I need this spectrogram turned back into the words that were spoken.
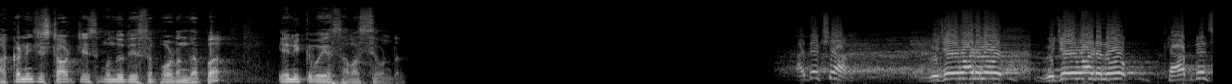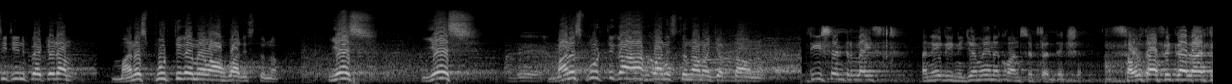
అక్కడి నుంచి స్టార్ట్ చేసి ముందు తీసుకుపోవడం తప్ప ఎనిక్కిపోయే సమస్య ఉండదు. అధ్యక్ష విజయవాడలో విజయవాడలో క్యాపిటల్ సిటీని పెట్టడం మనస్ఫూర్తిగా మేము ఆహ్వానిస్తున్నాం. ఎస్ ఎస్ మనస్ఫూర్తిగా ఆహ్వానిస్తున్నామని చెప్తా ఉన్నాం. డీసెంట్రలైజ్డ్ అనేది నిజమైన కాన్సెప్ట్ అధ్యక్ష. సౌత్ ఆఫ్రికా లాంటి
